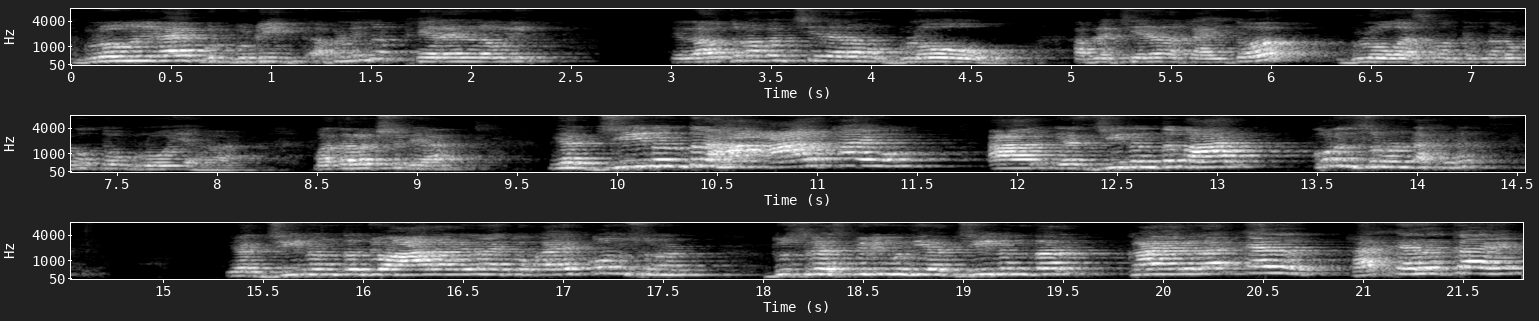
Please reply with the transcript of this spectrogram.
ग्लो म्हणजे काय? गुटगुटीत. आपण नाही ना फेरायला लावली. ते लावतो ना आपण चेहऱ्याला मग ग्लो आपल्या चेहऱ्याला काय तो ग्लो असं म्हणतात ना लोक तो ग्लो आहे हा. मग आता लक्ष द्या. या जी नंतर हा आर काय हो? आर या जी नंतर आर कॉन्सोनंट आहे ना? या जी नंतर जो आर आलेला आहे तो काय कॉन्सोनंट दुसऱ्या स्पेलिंगमध्ये या जी नंतर काय आलेला एल हा एल काय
